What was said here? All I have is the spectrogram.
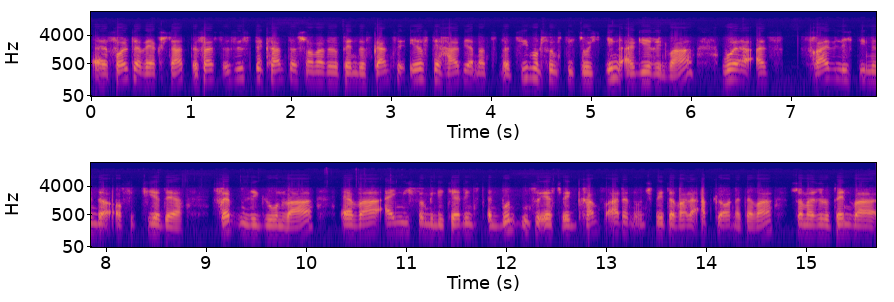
äh, Folterwerkstatt. Das heißt, es ist bekannt, dass Jean-Marie Le Pen das ganze erste Halbjahr 1957 durch in Algerien war, wo er als freiwillig dienender Offizier der Fremdenlegion war. Er war eigentlich vom Militärdienst entbunden, zuerst wegen Krampfadern und später, weil er Abgeordneter war. Jean-Marie Le Pen war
